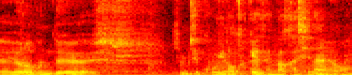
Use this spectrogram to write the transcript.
네, 여러분들 김치 코인 어떻게 생각하시나요?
